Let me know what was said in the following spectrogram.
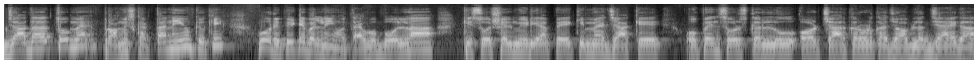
ज़्यादा तो मैं प्रॉमिस करता नहीं हूँ क्योंकि वो रिपीटेबल नहीं होता है। वो बोलना कि सोशल मीडिया पे कि मैं जाके ओपन सोर्स कर लूँ और चार करोड़ का जॉब लग जाएगा,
